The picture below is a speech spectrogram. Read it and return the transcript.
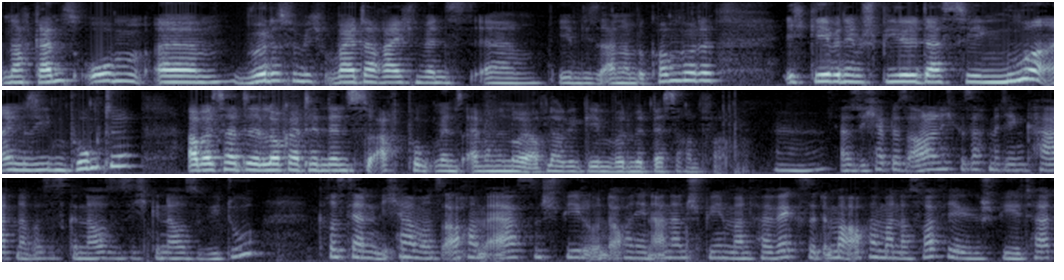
nach ganz oben. Ähm, würde es für mich weiter reichen, wenn es ähm, eben diese anderen bekommen würde. Ich gebe dem Spiel deswegen nur eine sieben Punkte. Aber es hatte locker Tendenz zu acht Punkten, wenn es einfach eine Neuauflage geben würde mit besseren Farben. Mhm. Also ich habe das auch noch nicht gesagt mit den Karten, aber es ist genauso sich genauso wie du. Christian und ich haben uns auch am ersten Spiel und auch in den anderen Spielen, man verwechselt immer, auch wenn man das häufiger gespielt hat,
